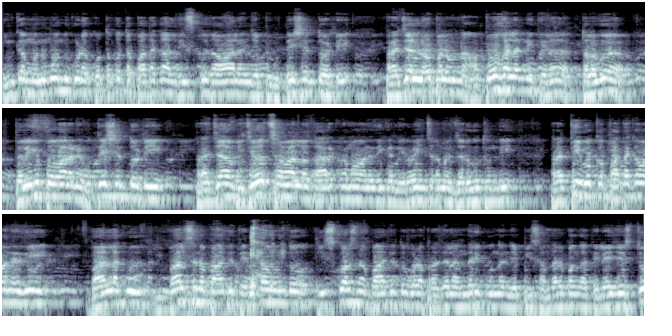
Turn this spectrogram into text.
ఇంకా మునుముందు కూడా కొత్త కొత్త పథకాలు తీసుకురావాలని చెప్పి ఉద్దేశంతో ప్రజల లోపల ఉన్న అపోహలన్నీ తెల- తొలగ తొలగిపోవాలనే ఉద్దేశంతో ప్రజా విజయోత్సవాల్లో కార్యక్రమం అనేది ఇక్కడ నిర్వహించడం జరుగుతుంది. ప్రతి ఒక్క పథకం అనేది వాళ్ళకు ఇవ్వాల్సిన బాధ్యత ఎంత ఉందో తీసుకోవాల్సిన బాధ్యత కూడా ప్రజలందరికీ ఉందని చెప్పి సందర్భంగా తెలియజేస్తూ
